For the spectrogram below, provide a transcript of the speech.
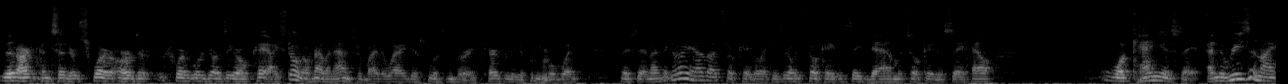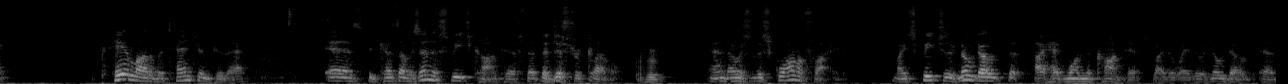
that aren't considered swear or the swear words? Are they okay? I still don't have an answer, by the way. I just listen very carefully to people when they say, and I think, oh yeah, that's okay. Like, is it, it's okay to say damn? It's okay to say hell. What can you say? And the reason I pay a lot of attention to that is because I was in a speech contest at the district level, Mhm. And I was disqualified. My speech, there's no doubt that I had won the contest. By the way, there was no doubt uh,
